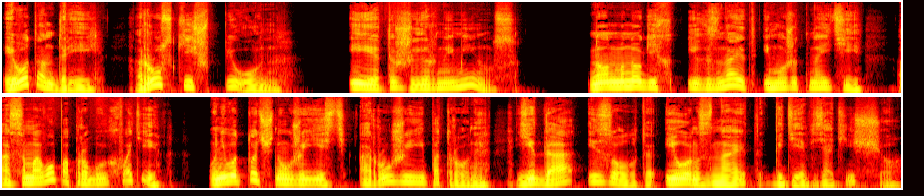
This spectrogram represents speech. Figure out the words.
И вот Андрей, русский шпион. И это жирный минус. Но он многих их знает и может найти, а самого попробую хвати. У него точно уже есть оружие и патроны, еда и золото, и он знает, где взять еще.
